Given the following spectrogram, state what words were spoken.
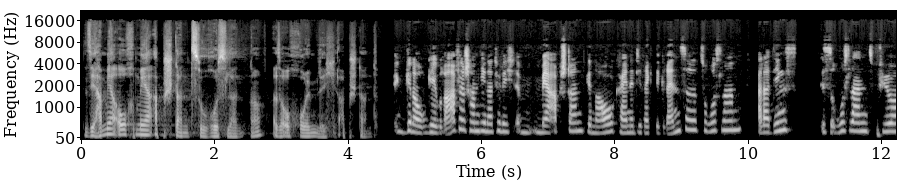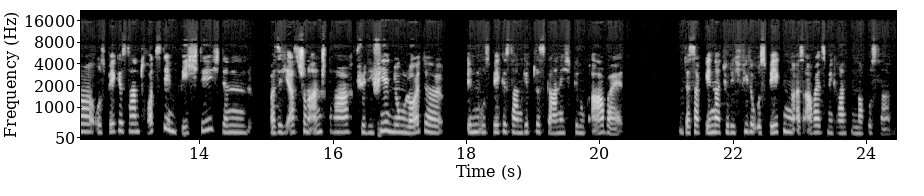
Sie haben ja auch mehr Abstand zu Russland, ne? also auch räumlich Abstand. Genau, geografisch haben die natürlich ähm, mehr Abstand, genau, keine direkte Grenze zu Russland. Allerdings ist Russland für Usbekistan trotzdem wichtig, denn was ich erst schon ansprach, für die vielen jungen Leute in Usbekistan gibt es gar nicht genug Arbeit. Und deshalb gehen natürlich viele Usbeken als Arbeitsmigranten nach Russland.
